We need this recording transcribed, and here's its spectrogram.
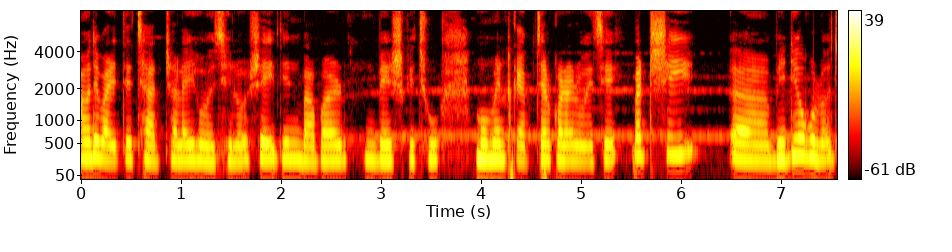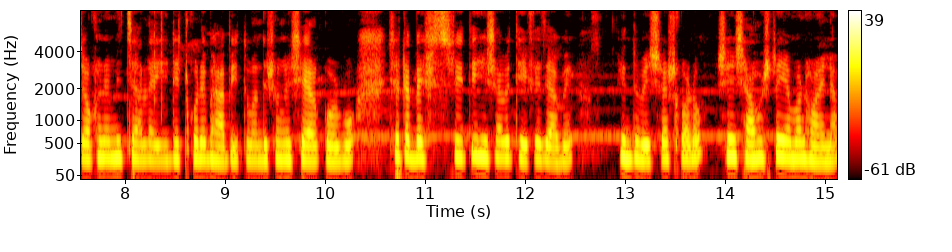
আমাদের বাড়িতে ছাদ ঢালাই হয়েছিল, সেই দিন বাবার বেশ কিছু মুমেন্ট ক্যাপচার করা রয়েছে বাট সেই ভিডিওগুলো যখন আমি চালাই এডিট করে ভাবি তোমাদের সঙ্গে শেয়ার করব, সেটা বেশ স্মৃতি হিসাবে থেকে যাবে। কিন্তু বিশ্বাস করো, সেই সাহসটাই আমার হয় না।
